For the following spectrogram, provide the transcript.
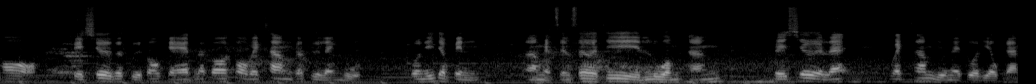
ท่อ Pressure ก็คือท่อแก๊ส แล้วก็ท่อ Vacuum ก็คือแรงดูด ตัวนี้จะเป็นอ่า Map Sensor ที่รวมทั้ง Pressure และ Vacuum อยู่ในตัวเดียวกัน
